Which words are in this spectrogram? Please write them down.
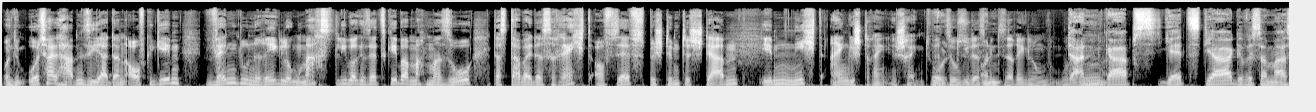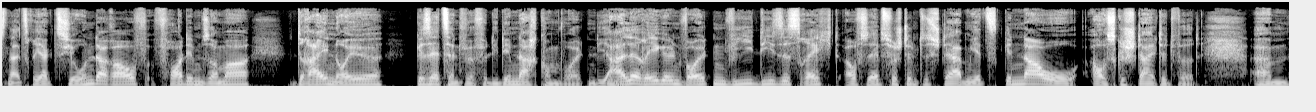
Und im Urteil haben sie ja dann aufgegeben, wenn du eine Regelung machst, lieber Gesetzgeber, mach mal so, dass dabei das Recht auf selbstbestimmtes Sterben eben nicht eingeschränkt wird, Gut. so wie das und mit dieser Regelung Entwicklung. Dann gab es jetzt ja gewissermaßen als Reaktion darauf vor dem Sommer drei neue Gesetzentwürfe, die dem nachkommen wollten, die mhm. alle regeln wollten, wie dieses Recht auf selbstbestimmtes Sterben jetzt genau ausgestaltet wird. Ähm,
